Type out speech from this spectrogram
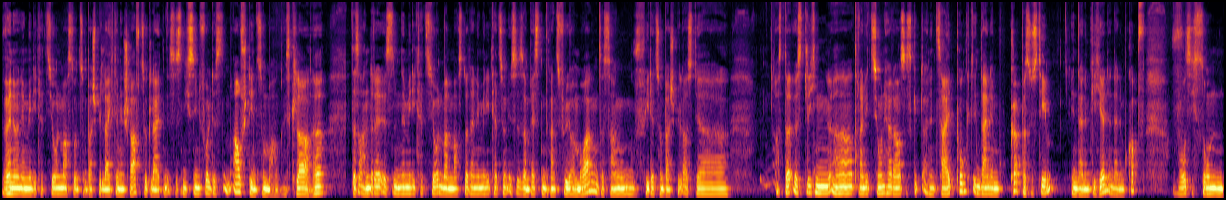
Wenn du eine Meditation machst und zum Beispiel leicht in den Schlaf zu gleiten, ist es nicht sinnvoll, das im Aufstehen zu machen. Ist klar. Hä? Das andere ist eine Meditation. Wann machst du deine Meditation? Ist es am besten ganz früh am Morgen? Das sagen viele zum Beispiel aus der, aus der östlichen äh, Tradition heraus. Es gibt einen Zeitpunkt in deinem Körpersystem, in deinem Gehirn, in deinem Kopf, wo sich so ein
